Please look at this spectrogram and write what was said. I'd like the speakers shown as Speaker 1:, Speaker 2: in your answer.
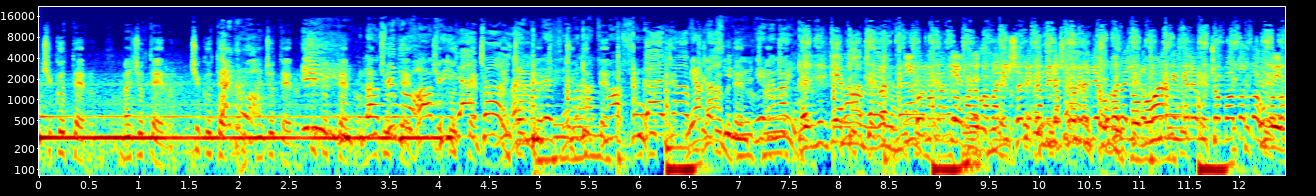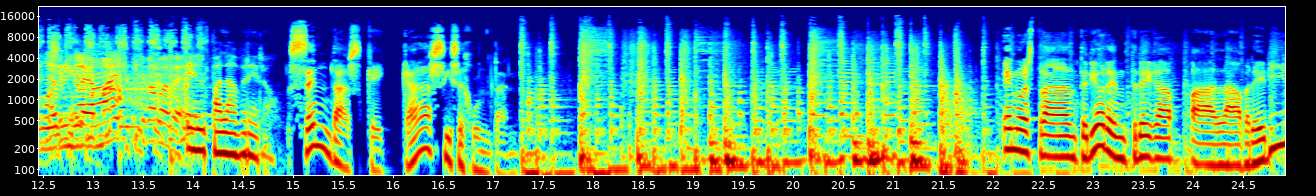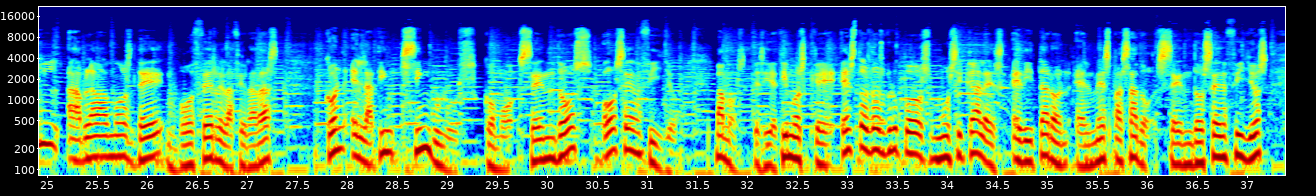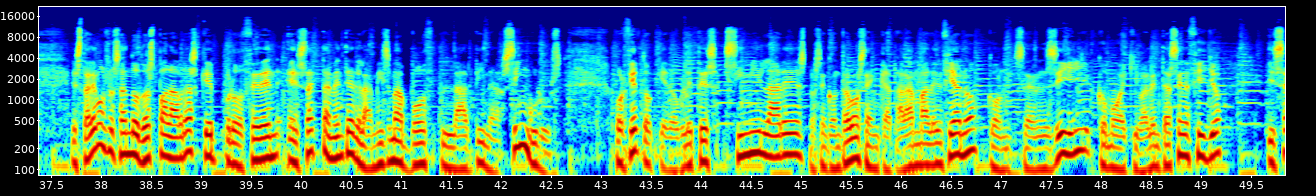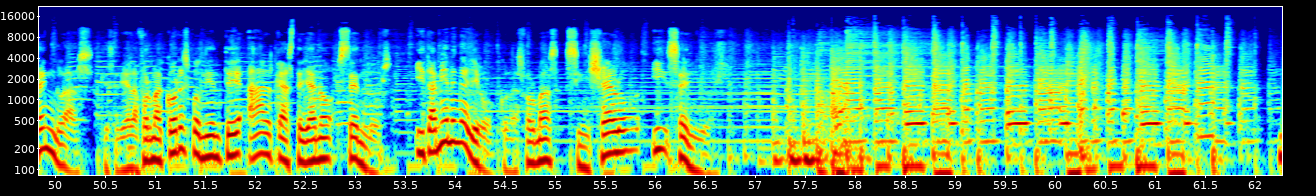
Speaker 1: Chicotero, mangiotero, chicotero, mangiotero, chicotero, mangiotero, chicotero, mangiotero,
Speaker 2: El palabrero.
Speaker 3: Sendas que casi se juntan. En nuestra anterior entrega palabreril hablábamos de voces relacionadas con el latín singulus, como sendos o sencillo. Vamos, que si decimos que estos dos grupos musicales editaron el mes pasado sendos sencillos, estaremos usando dos palabras que proceden exactamente de la misma voz latina, singulus. Por cierto, que dobletes similares nos encontramos en catalán valenciano, con senzill como equivalente a sencillo, y senglas, que sería la forma correspondiente al castellano sendos, y también en gallego, con las formas sincero y senyus.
